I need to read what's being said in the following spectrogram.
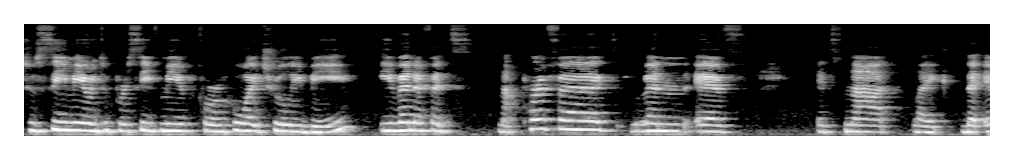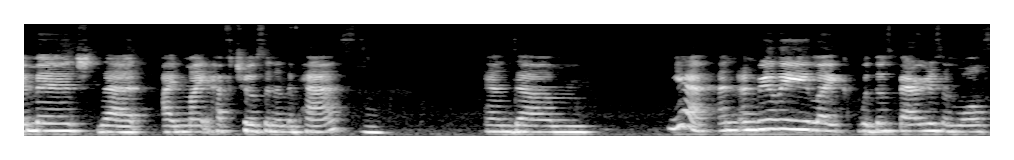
to see me or to perceive me for who I truly be, even if it's not perfect, even if it's not like the image that I might have chosen in the past. Mm. And um, yeah, and, and really like with those barriers and walls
